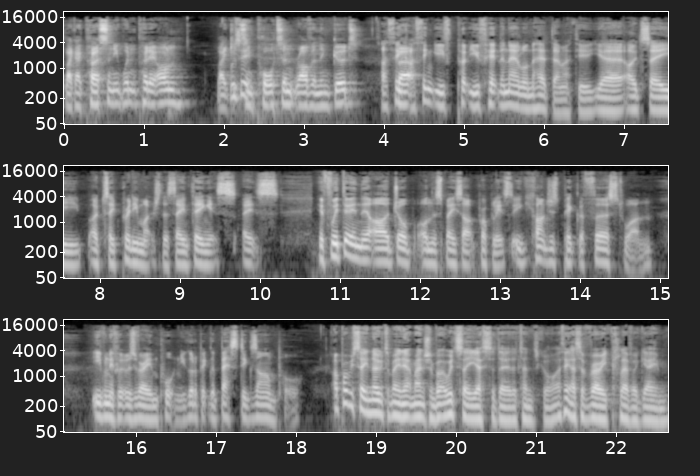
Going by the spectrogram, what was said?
like i personally wouldn't put it on. Like Was it's it- important rather than good I think But- I think you've put you've hit the nail on the head there, Matthew. Yeah, I'd say I'd say pretty much the same thing. It's it's if we're doing the, our job on the space arc properly, it's, you can't just pick the first one, even if it was very important. You've got to pick the best example. I'd probably say no to Maniac Mansion, but I would say yes to Day of the Tentacle. I think that's a very clever game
